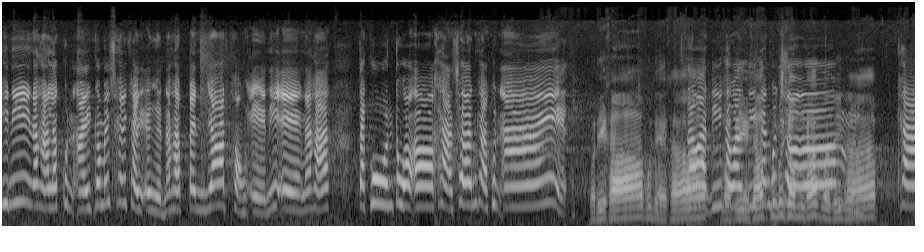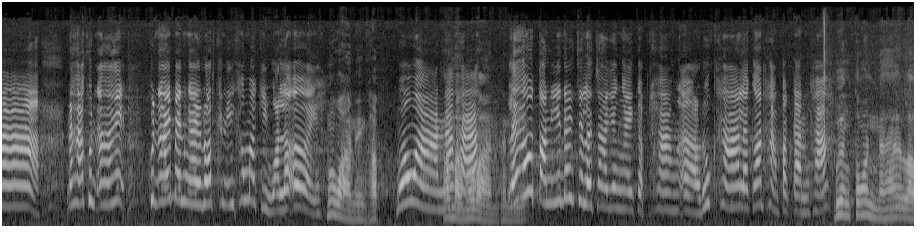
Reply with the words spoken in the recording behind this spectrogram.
ที่นี่นะคะ และคุณไอซ์ก็ไม่ใช่ใครอื่นนะคะ เป็นญาติของเอนี่เองนะคะตระกูลตัวอค่ะ เชิญค่ะ คุณไอซ์สวัสดีครับคุณเอกครับสวัสดีค่ะสวัสดีสวัสดีครับท่านคุณผู้ผู้ชมครับชมสวัสดีครับค่ะนะคะ คุณไอซ์ คุณไอซ์เป็นไงรถคันนี้เข้ามากี่วันแล้วเอ่ย เมื่อวานเองครับ เมื่อวานนะเข้ามาคะ เมื่อวานคันนี้ แล้วตอนนี้ได้เจรจายังไงกับทางเอ่อลูกค้าแล้วก็ทางประกันคะ เบื้องต้นนะฮะเรา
